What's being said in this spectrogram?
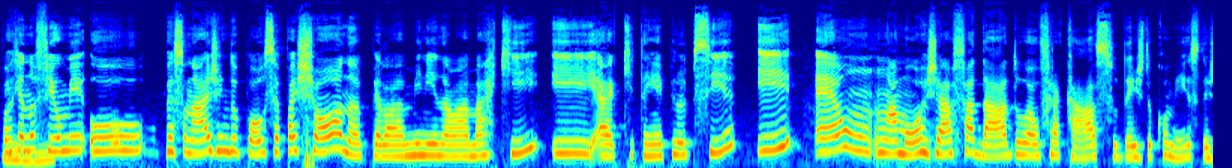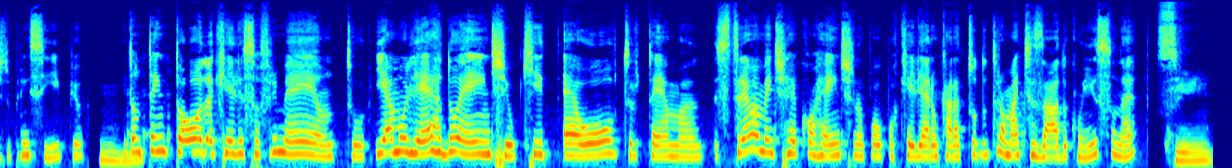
Porque uhum. no filme o personagem do Paul se apaixona pela menina lá, Marquis, e a que tem epilepsia, e é um, um, amor já fadado ao fracasso desde o começo, desde o princípio. Uhum. Então tem todo aquele sofrimento. E a mulher doente, o que é outro tema extremamente recorrente no Paul, porque ele era um cara tudo traumatizado com isso, né? Sim.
